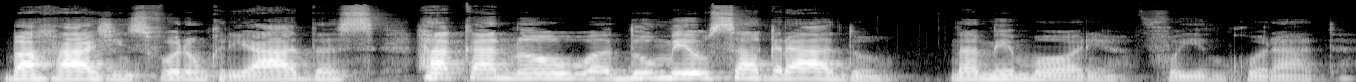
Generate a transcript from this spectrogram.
barragens foram criadas, a canoa do meu sagrado na memória foi ancorada.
